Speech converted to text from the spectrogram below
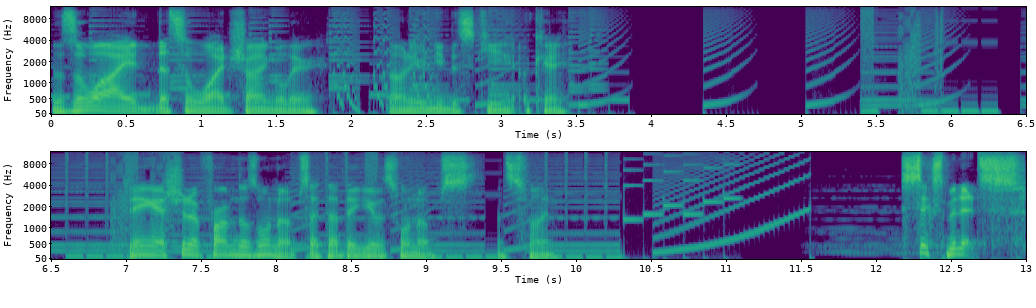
That's a wide, that's a wide triangle there. I don't even need this key, okay. Dang, I should have farmed those one-ups. I thought they gave us one-ups. That's fine. Six minutes!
